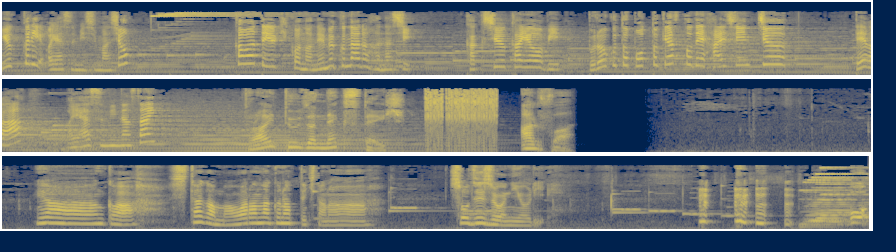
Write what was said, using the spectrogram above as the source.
ゆっくりお休みしましょう。川手ゆき子の眠くなる話。各週火曜日、ブログとポッドキャストで配信中。では、おやすみなさい。Try to the next stage. Alpha. いやー、なんか、舌が回らなくなってきたな諸事情により。お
